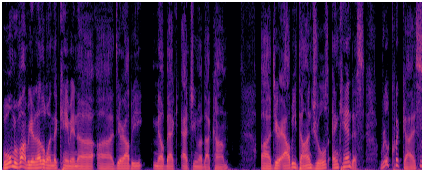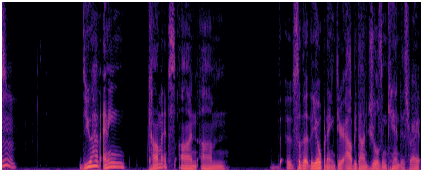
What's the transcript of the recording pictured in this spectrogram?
But we'll move on. We got another one that came in. Uh, uh, Dear Albie, mailbag at gmail.com. Uh, Dear Albie, Don, Jules, and Candace. Real quick, guys. Mm. Do you have any comments on um, so the the opening, Dear Albie, Don, Jules, and Candace, right?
